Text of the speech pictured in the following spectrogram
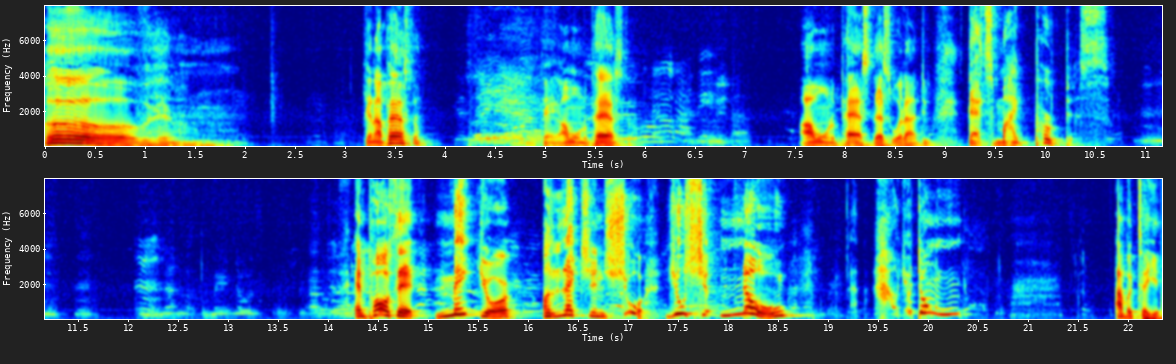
Oh, man. can I pastor? Okay, I want to pastor. I want to pastor. That's what I do. That's my purpose. And Paul said, make your election sure. You should know how you don't. I'm going to tell you,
